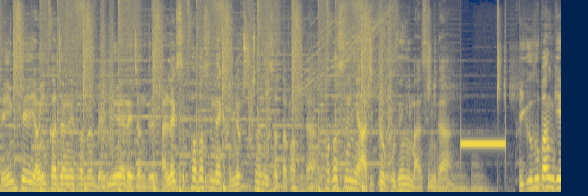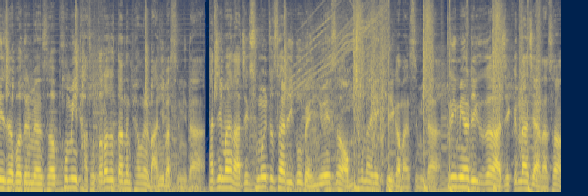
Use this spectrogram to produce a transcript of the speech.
제임스의 영입 과정에서는 맨유의 레전드 알렉스 퍼거슨의 강력 추천이 있었다고 합니다. 퍼거슨이 아직도 고생이 많습니다. 리그 후반기에 접어들면서 폼이 다소 떨어졌다는 평을 많이 받습니다. 하지만 아직 22살이고 맨유에서 엄청나게 기회가 많습니다. 프리미어 리그가 아직 끝나지 않아서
